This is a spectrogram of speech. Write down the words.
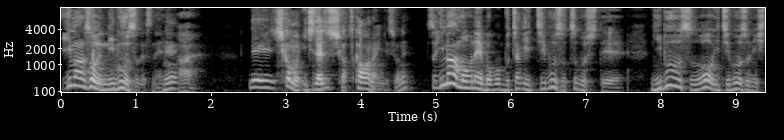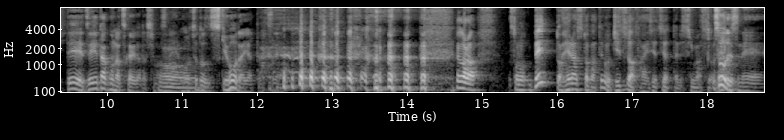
今そう2ブースですね。ね。はい。でしかも1台ずつしか使わないんですよね。そう今はもうね僕ぶっちゃけ1ブース潰して2ブースを1ブースにして贅沢な使い方しますね。うん。もうちょっと好き放題やってますね。だからそのベッド減らすとかっていうのも実は大切やったりしますよね。でそうですね。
